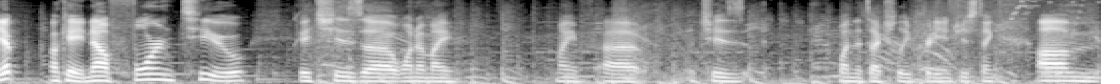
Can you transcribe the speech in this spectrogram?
Yep. Okay, now form two, which is uh, one of my my uh, which is one that's actually pretty interesting. Um,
